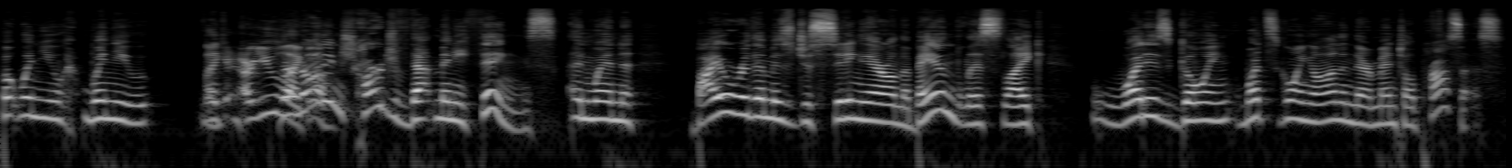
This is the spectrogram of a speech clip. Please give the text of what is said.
But when you when you like, are you like, not oh, in charge of that many things, and when biorhythm is just sitting there on the band list, like what is going what's going on in their mental process?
